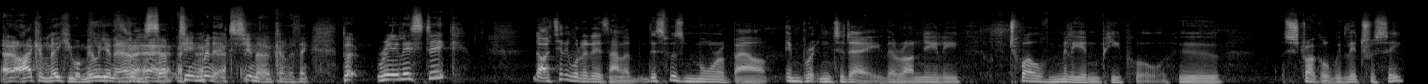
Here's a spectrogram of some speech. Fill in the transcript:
uh, I can make you a millionaire in 17 minutes, you know, kind of thing. But realistic? No, I tell you what it is, Alan. This was more about in Britain today. There are nearly 12 million people who struggle with literacy,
